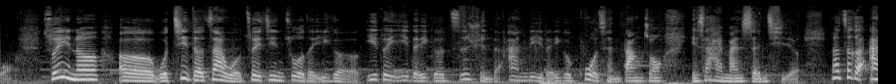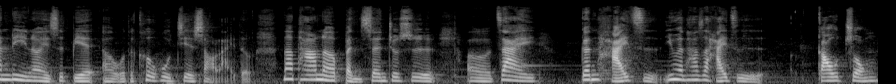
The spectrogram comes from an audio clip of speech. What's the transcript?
哦。所以呢，呃，我记得在我最近做的一个一对一的一个咨询的案例的一个过程当中，也是还蛮神奇的。那这个案例呢，也是别呃我的客户介绍来的。那他呢本身就是呃在跟孩子，因为他是孩子。高中，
